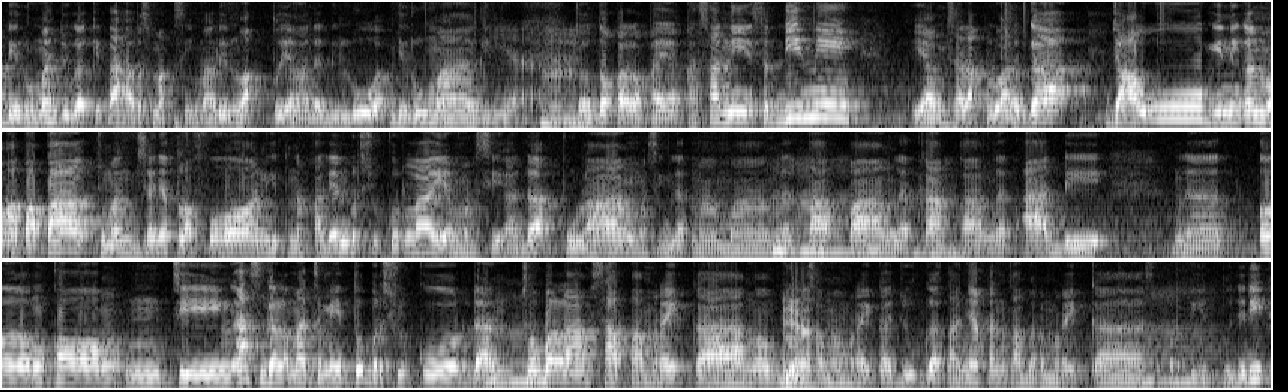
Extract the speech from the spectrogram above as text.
di rumah juga kita harus maksimalin waktu yang ada di luar di rumah gitu. Iya. contoh kalau kayak Kasan nih sedih nih. Ya misalnya keluarga jauh gini kan mau apa apa cuman bisanya telepon gitu. Nah kalian bersyukurlah yang masih ada pulang masih ngeliat mama ngeliat papa ngeliat kakak ngeliat adik ngeliat engkong, encing, ah segala macam itu bersyukur. Dan cobalah sapa mereka, ngobrol Iya. sama mereka juga, tanyakan kabar mereka seperti itu. Jadi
